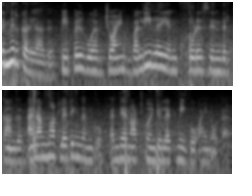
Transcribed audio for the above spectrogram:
திமிர் கிடையாது. பீப்புள் ஹூ ஹவ் ஜாயின்ட் வழியில் என் கூட சேர்ந்திருக்காங்க. And I'm not letting them go and they're not going to let me go I know that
